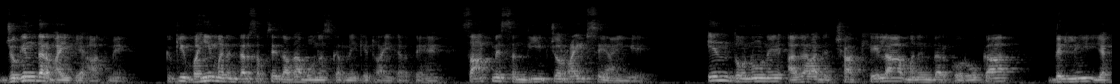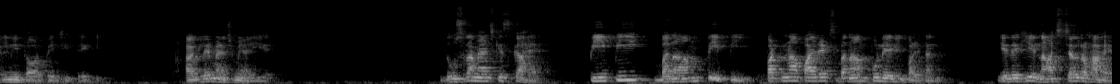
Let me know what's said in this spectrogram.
जोगिंदर भाई के हाथ में। क्योंकि वही मनिंदर सबसे ज़्यादा बोनस करने की ट्राई करते हैं। साथ में संदीप जो राइट से आएँगे। इन दोनों ने अगर आज अच्छा खेला, मनिंदर को रोका दिल्ली यकीनी तौर पे जीतेगी। अगले मैच में आइए। दूसरा मैच किसका है? पीपी बनाम पीपी, पटना पायरेट्स बनाम पुनेरी पल्टन। ये देखिए, नाच चल रहा है,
